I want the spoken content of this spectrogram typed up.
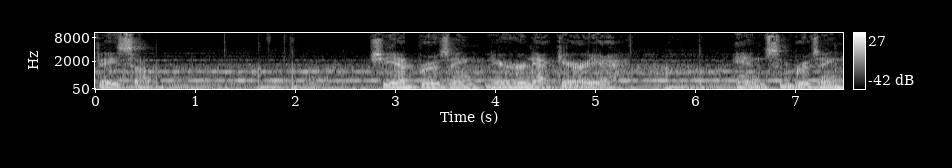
face up. She had bruising near her neck area and some bruising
